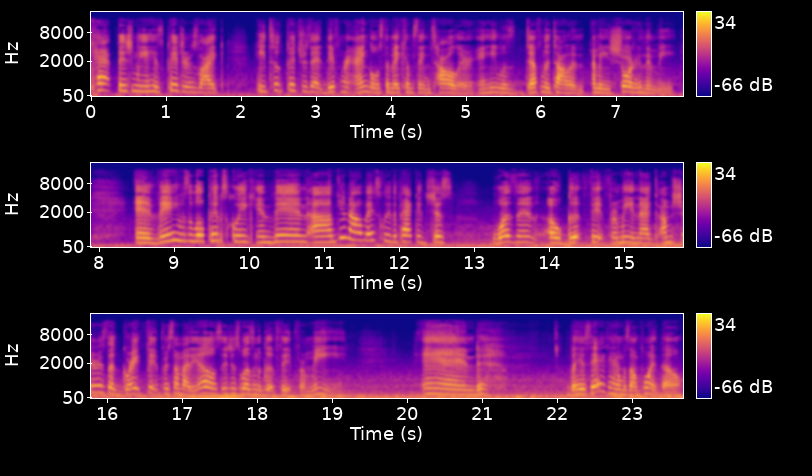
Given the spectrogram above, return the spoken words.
catfished me in his pictures. Like, he took pictures at different angles to make him seem taller. And he was definitely taller, I mean, shorter than me. And then he was a little pipsqueak. And then, um, you know, basically the package just wasn't a good fit for me. And I, I'm sure it's a great fit for somebody else. It just wasn't a good fit for me. And but his head game was on point though.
